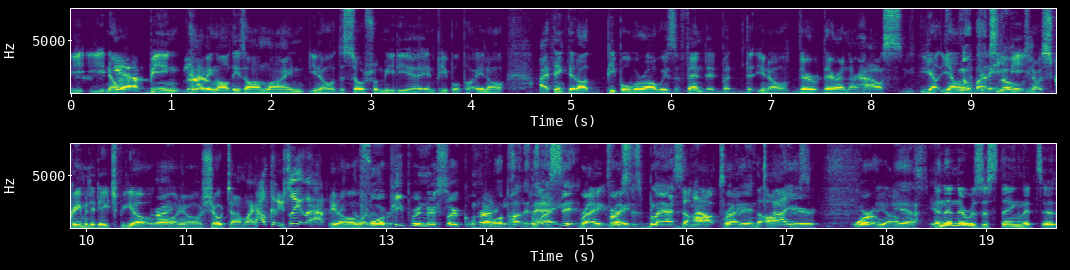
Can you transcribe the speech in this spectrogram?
you, you know Yeah, being true. having all these online you know the social media and people you know I think that all, people were always offended, but you know they're they're in their house yell, yelling Nobody at the TV, knows. you know screaming at HBO, Right. going, you know Showtime, like how can he say that? You know the four people in their circle know about it. That's Right, it. right, Versus right. blasting The out to right, the the entire Office. world. The Yeah, yeah. And then there was this thing that uh,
